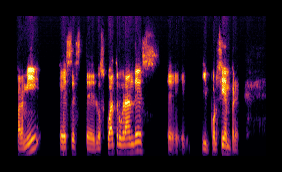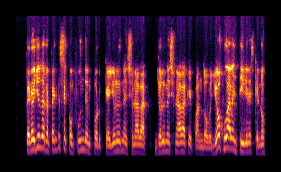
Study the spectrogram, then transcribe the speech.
para mí es este, los cuatro grandes eh, y por siempre. Pero ellos de repente se confunden porque yo les mencionaba, yo les mencionaba que cuando yo jugaba en Tigres, que no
